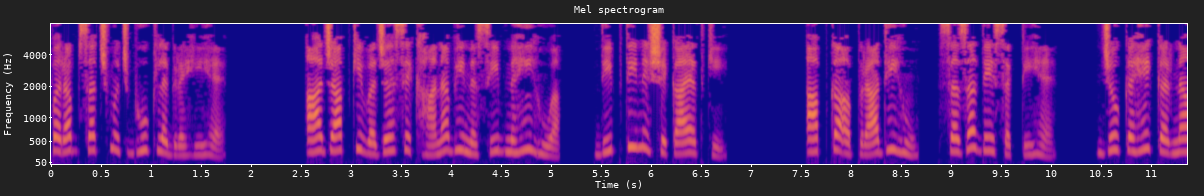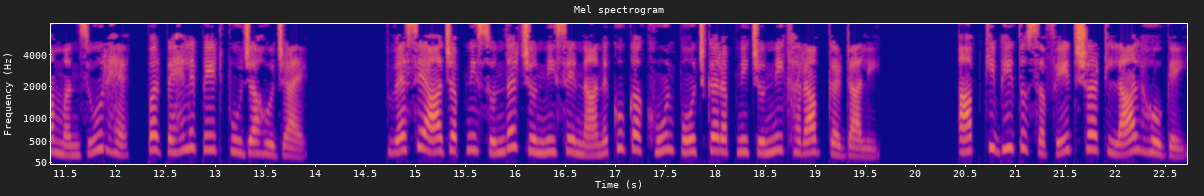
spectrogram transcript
पर अब सचमुच भूख लग रही है। आज आपकी वजह से खाना भी नसीब नहीं हुआ। दीप्ति ने शिकायत की। आपका अपराधी हूँ, सजा दे सकती हैं। जो कहे करना मंजूर है, पर पहले पेट पूजा हो जाए। वैसे आज अपनी सुंदर चुन्नी से नानकू का खून कर अपनी चुन्नी खराब कर डाली। आपकी भी तो सफ़ेद शर्ट लाल हो गई।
